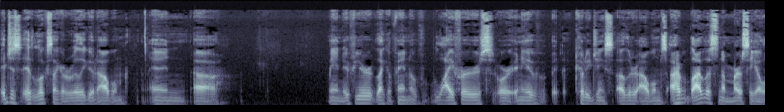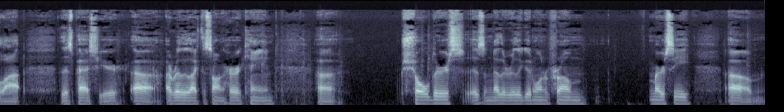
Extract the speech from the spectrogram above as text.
It just it looks like a really good album, and uh, man, if you're like a fan of Lifers or any of Cody Jinks' other albums, I've I've listened to Mercy a lot this past year. Uh, I really like the song Hurricane. Uh, Shoulders is another really good one from Mercy. Um,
